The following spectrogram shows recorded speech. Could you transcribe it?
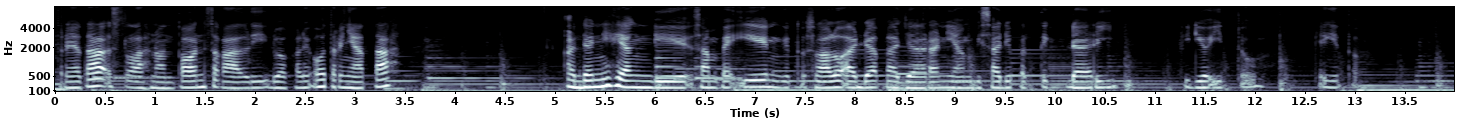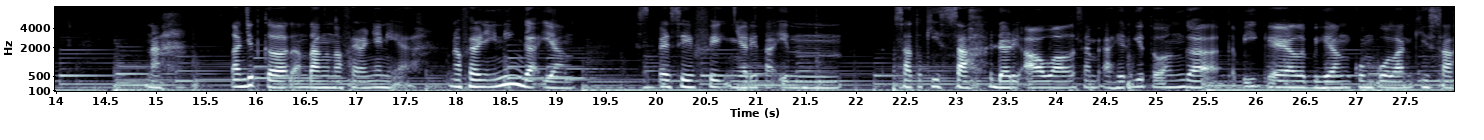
Ternyata setelah nonton sekali dua kali oh ternyata ada nih yang disampaikan gitu. Selalu ada pelajaran yang bisa dipetik dari video itu. Kayak gitu Nah, lanjut ke tentang novelnya nih ya. Novelnya ini nggak yang spesifik nyeritain satu kisah dari awal sampai akhir gitu, enggak. Tapi kayak lebih yang kumpulan kisah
